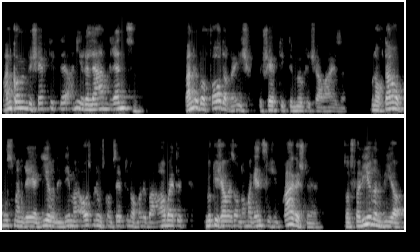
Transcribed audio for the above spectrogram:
wann kommen Beschäftigte an ihre Lerngrenzen. Wann überfordere ich Beschäftigte möglicherweise? Und auch darauf muss man reagieren, indem man Ausbildungskonzepte nochmal überarbeitet, möglicherweise auch nochmal gänzlich in Frage stellt. Sonst verlieren wir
